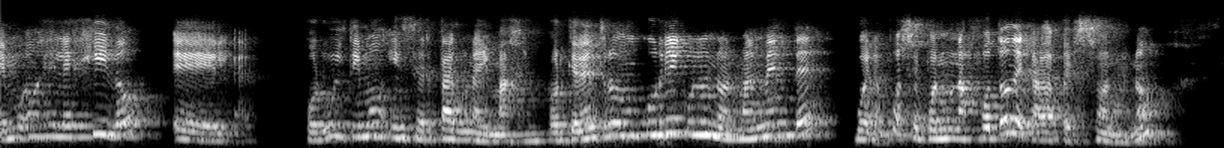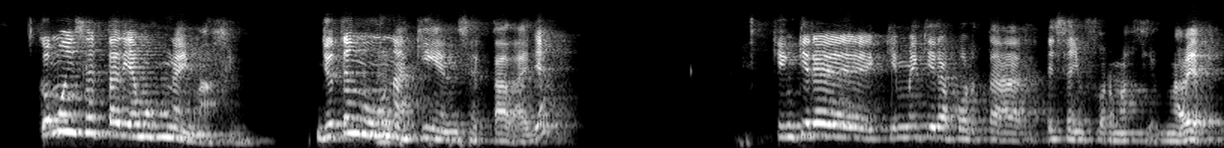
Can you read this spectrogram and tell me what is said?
hemos elegido, por último, insertar una imagen, porque dentro de un currículum normalmente, bueno, pues se pone una foto de cada persona, ¿no? ¿Cómo insertaríamos una imagen? Yo tengo una aquí insertada ya, ¿Quién, quiere, ¿Quién me quiere aportar esa información? A ver.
